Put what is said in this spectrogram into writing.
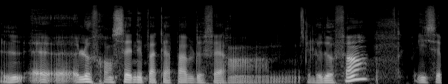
Le, euh, français n'est pas capable de faire un, le dauphin, il ne sait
